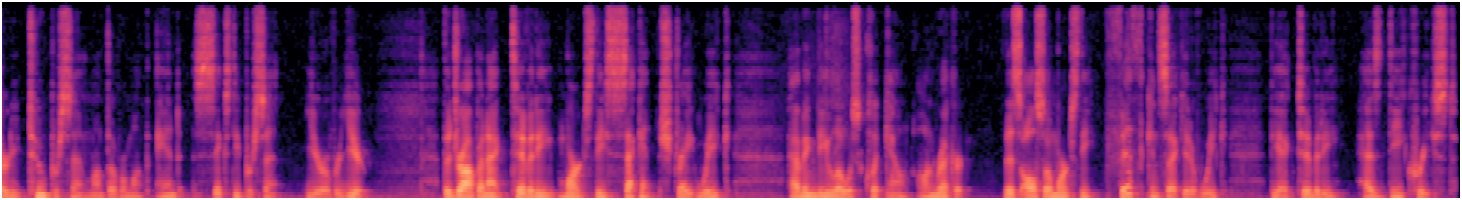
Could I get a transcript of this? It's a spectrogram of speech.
32% month over month, and 60% year over year. The drop in activity marks the second straight week having the lowest click count on record. This also marks the fifth consecutive week the activity has decreased.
